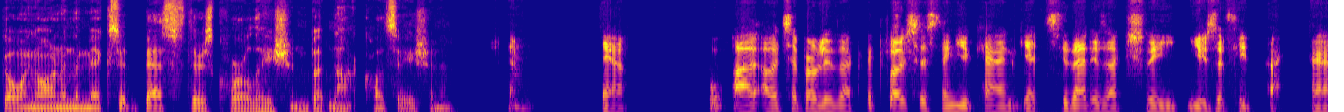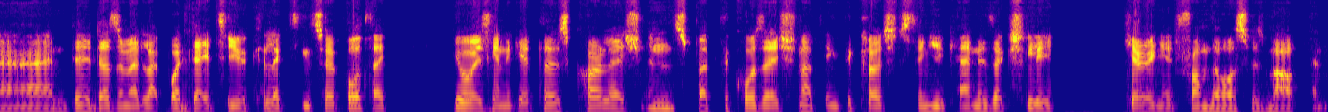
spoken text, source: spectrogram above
going on in the mix. At best, there's correlation, but not causation. Yeah. yeah. I, would say probably like the closest thing you can get to that is actually user feedback. And it doesn't matter like what data you're collecting and so forth. Like you're always going to get those correlations, but the causation, I think the closest thing you can is actually hearing it from the horse's mouth. And,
